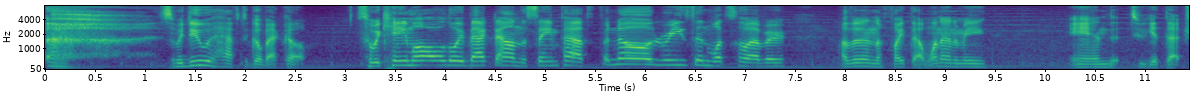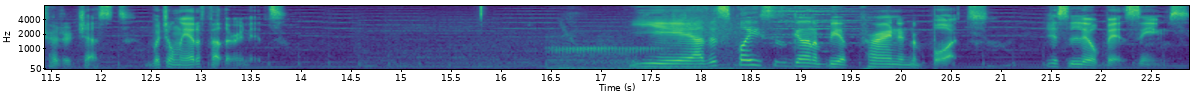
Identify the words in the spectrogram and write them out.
so we do have to go back up. So we came all the way back down the same path for no reason whatsoever. Other than to fight that one enemy and to get that treasure chest, which only had a feather in it. Yeah, this place is gonna be a pain in the butt. Just a little bit, seems.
